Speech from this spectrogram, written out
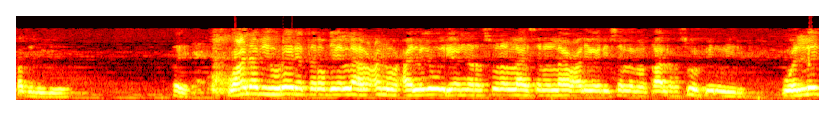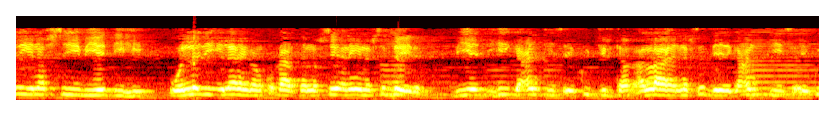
fadligeeda ayb wacan abi hurayrata radia allahu canhu waxaa laga wariyey ana rasuula allahi sala allahu alayh ali wasalama qaala rasuulka inuu yihi waladii nafsii biyadihi waladii ilaahay baan ku dhaartay nafsii aniga nafsadeyda biyadihi gacantiisa ay ku jirtaan allah nafsadeyda gacantiisa ay ku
